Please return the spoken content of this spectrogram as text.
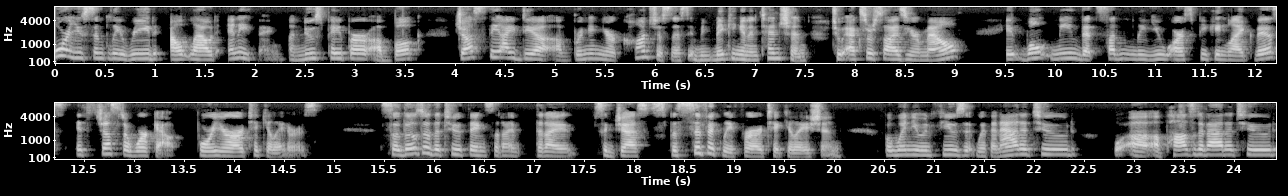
or you simply read out loud anything, a newspaper, a book, just the idea of bringing your consciousness and making an intention to exercise your mouth it won't mean that suddenly you are speaking like this. It's just a workout for your articulators. So those are the two things that I, that I suggest specifically for articulation. But when you infuse it with an attitude, a positive attitude,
